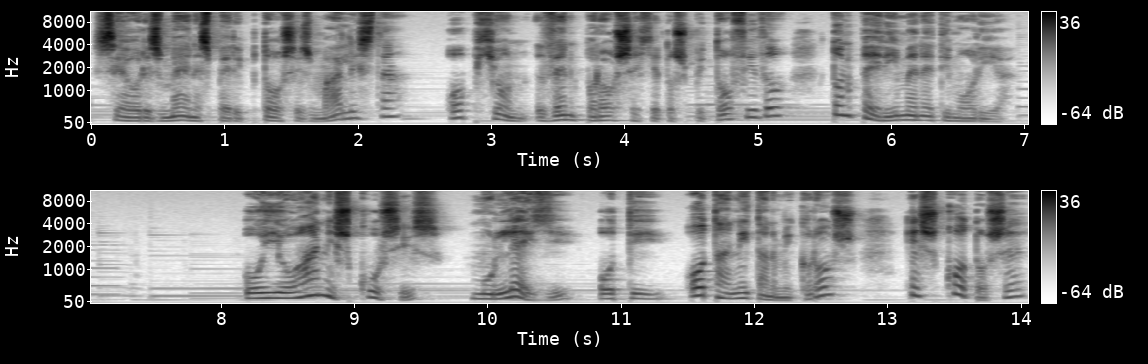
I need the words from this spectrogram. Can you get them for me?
Σε ορισμένες περιπτώσεις μάλιστα, όποιον δεν πρόσεχε το σπιτόφιδο τον περίμενε τιμωρία. Ο Ιωάννης Κούσης μου λέγει ότι όταν ήταν μικρός εσκότωσε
